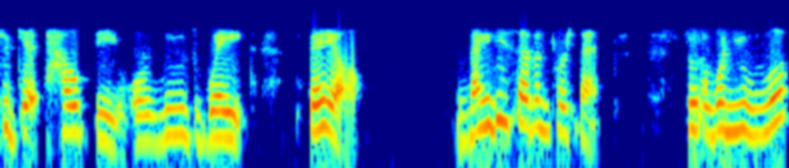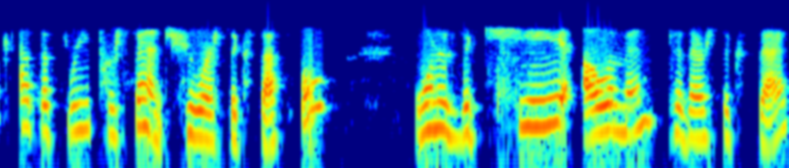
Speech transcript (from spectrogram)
to get healthy or lose weight fail. 97% so when you look at the 3% who are successful one of the key elements to their success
